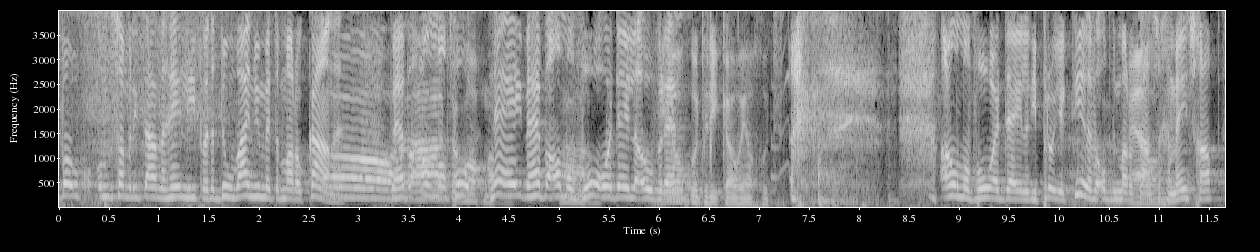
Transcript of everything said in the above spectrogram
boog om de Samaritanen heen liepen, dat doen wij nu met de Marokkanen. Oh, we hebben ah, allemaal, voor, op, nee, we hebben allemaal Oh. vooroordelen over Heel hen. goed, Rico, heel goed. Allemaal vooroordelen, die projecteren we op de Marokkaanse gemeenschap.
